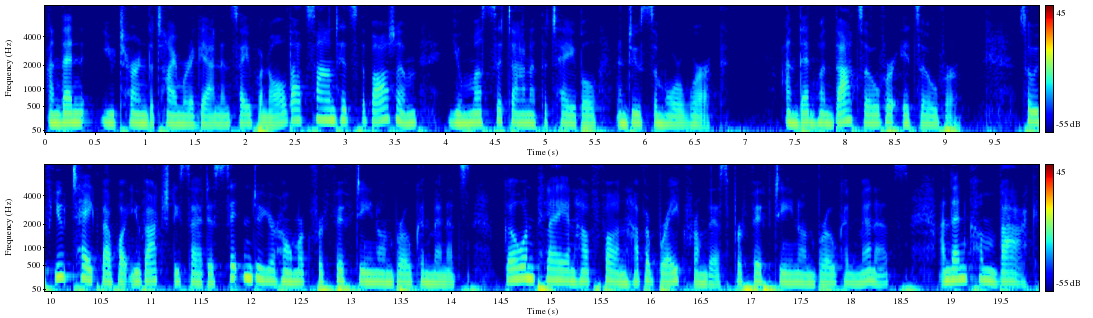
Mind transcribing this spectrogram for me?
And then you turn the timer again and say, when all that sand hits the bottom, you must sit down at the table and do some more work. And then when that's over, it's over. So if you take that, what you've actually said is sit and do your homework for 15 unbroken minutes. Go and play and have fun. Have a break from this for 15 unbroken minutes. And then come back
